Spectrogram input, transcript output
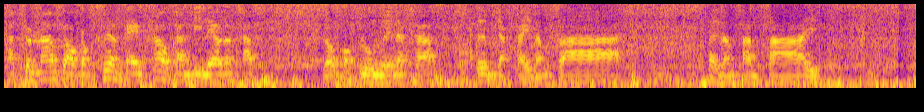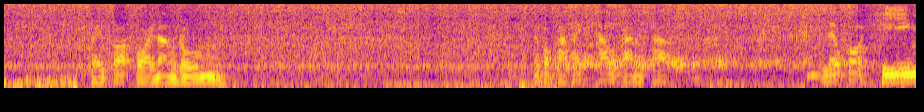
ผัดจนน้ำเปล่ากับเครื่องแกงเข้ากันดีแล้วนะครับ เราก็ปรุงเลยนะครับ เริ่มจากใส่น้ำปลา ใส่น้ำตาลทราย ใส่ซอสหอยนางรม แล้วก็ผัดให้เข้ากันครับ แล้วก็ชิม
